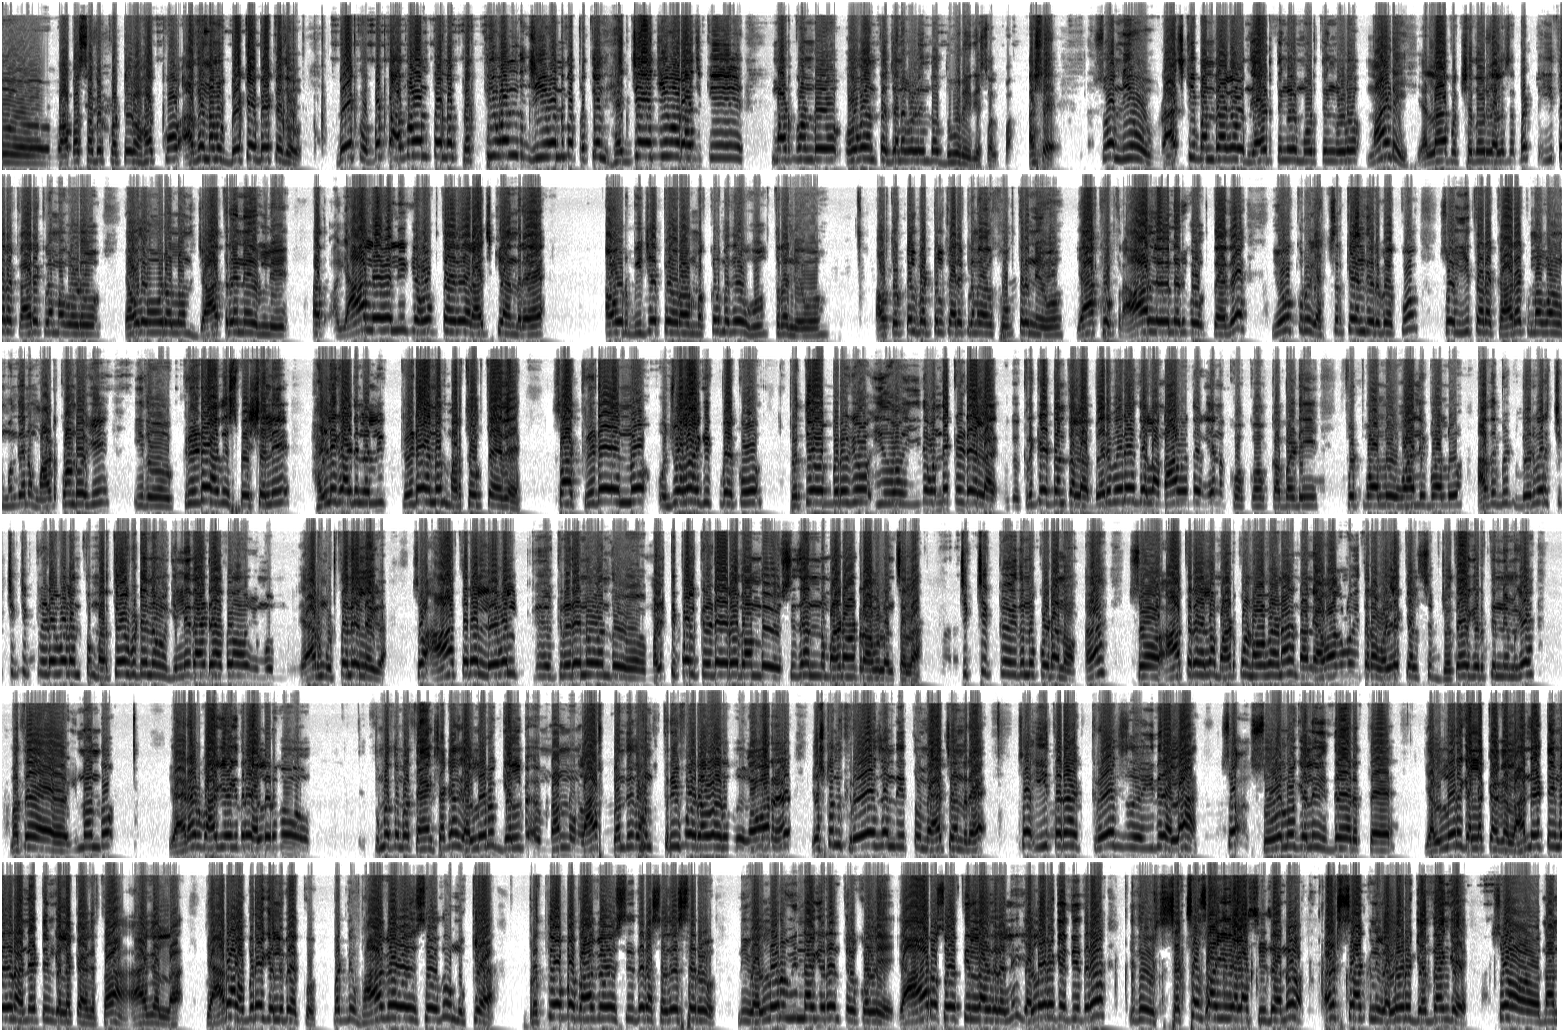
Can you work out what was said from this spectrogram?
ಬಾಬಾ ಸಾಹೇಬ್ ಕೊಟ್ಟಿರೋ ಹಕ್ಕು, ಅದು ನಮಗ್ ಬೇಕೇ ಬೇಕದು. ಬೇಕು. ಬಟ್ ಅದು ಅಂತ ನಮ್ಮ ಪ್ರತಿಯೊಂದು ಜೀವನದ ಪ್ರತಿಯೊಂದು ಹೆಜ್ಜೆ ಹೆಜ್ಜೆಗೂ ರಾಜಕೀಯ ಮಾಡ್ಕೊಂಡು ಹೋಗುವಂತ ಜನಗಳಿಂದ ದೂರ ಇರಿ ಸ್ವಲ್ಪ. ಅಷ್ಟೇ. ಸೊ ನೀವು ರಾಜಕೀಯ ಬಂದಾಗ ಒಂದ್ ಎರಡು ತಿಂಗಳು, ಮೂರ್ ತಿಂಗಳು ಮಾಡಿ. ಎಲ್ಲಾ ಪಕ್ಷದವ್ರು, ಎಲ್ಲ ಬಟ್ ಈ ತರ ಕಾರ್ಯಕ್ರಮಗಳು ಯಾವುದೋ ಊರಲ್ಲಿ ಒಂದು ಜಾತ್ರೆನೇ ಇರ್ಲಿ. ಅದ್ ಯಾವ ಲೆವೆಲ್ಗೆ ಹೋಗ್ತಾ ಇದೆ ರಾಜಕೀಯ ಅಂದ್ರೆ ಅವ್ರು ಬಿಜೆಪಿ ಅವ್ರ ಅವ್ರ ಮಕ್ಕಳ ಮದುವೆ ಹೋಗ್ತಾರ ನೀವು? ಅವ್ರ ತೊಟ್ಟಲ್ ಬಟ್ಟಲ್ ಕಾರ್ಯಕ್ರಮ ಹೋಗ್ತಾರ ನೀವು? ಯಾಕೆ ಹೋಗ್ತಾರ? ಆ ಲೆವೆಲ್ವರೆಗೂ ಹೋಗ್ತಾ ಇದೆ. ಯುವಕರು ಎಚ್ಚರಿಕೆಯಿಂದ ಇರಬೇಕು. ಸೊ ಈ ತರ ಕಾರ್ಯಕ್ರಮಗಳನ್ನ ಮುಂದೇನು ಮಾಡ್ಕೊಂಡು ಹೋಗಿ ಇದು ಕ್ರೀಡೆ ಅದು ಸ್ಪೆಷಲಿ ಹಳ್ಳಿಗಾಡಿನಲ್ಲಿ ಕ್ರೀಡೆ ಅನ್ನೋದು ಮರ್ತು ಹೋಗ್ತಾ ಇದೆ. ಸೊ ಆ ಕ್ರೀಡೆಯನ್ನು ಉಜ್ವಲವಾಗಿಕ್ಬೇಕು. ಪ್ರತಿಯೊಬ್ಬರಿಗೂ ಇದು ಇದು ಒಂದೇ ಕ್ರೀಡೆ ಅಲ್ಲ ಕ್ರಿಕೆಟ್ ಅಂತಲ್ಲ, ಬೇರೆ ಬೇರೆ ಇದೆಲ್ಲ ನಾವು ಏನು ಖೋ ಖೋ, ಕಬಡ್ಡಿ ಫುಟ್ಬಾಲ್ ವಾಲಿಬಾಲ್ ಅದು ಬಿಟ್ಟು ಬೇರೆ ಬೇರೆ ಚಿಕ್ಕ ಚಿಕ್ಕ ಚಿಕ್ಕ ಕ್ರೀಡೆಗಳಂತೂ ಮರ್ತೇ ಹೋಗ್ಬಿಟ್ಟಿ ನಾವು ಗಿಲ್ಲಿ ದಾಂಡಿ ಅದು ಯಾರು ಮುಟ್ತಾನೆ ಇಲ್ಲ ಈಗ. ಸೊ ಆ ತರ ಲೆವೆಲ್ ಕ್ರೀಡೆನೂ ಒಂದು ಮಲ್ಟಿಪಲ್ ಕ್ರೀಡೆ ಇರೋದು ಒಂದು ಸೀಸನ್ ಮಾಡೋಣ ರಾಹುಲ್ ಒಂದ್ಸಲ. ಚಿಕ್ಕ ಚಿಕ್ಕ ಇದನ್ನು ಕೂಡ ಸೊ ಆ ತರ ಎಲ್ಲ ಮಾಡ್ಕೊಂಡು ಹೋಗೋಣ. ನಾನು ಯಾವಾಗಲೂ ಈ ತರ ಒಳ್ಳೆ ಕೆಲ್ಸಕ್ಕೆ ಜೊತೆಯಾಗಿರ್ತೀನಿ ನಿಮ್ಗೆ. ಮತ್ತೆ ಇನ್ನೊಂದು, ಯಾರ್ಯಾರು ಭಾಗಿಯಾಗಿದ್ರೆ ಎಲ್ಲರಿಗೂ ತುಂಬಾ ತುಂಬಾ ಥ್ಯಾಂಕ್ಸ್ ಯಾಕಂದ್ರೆ ಎಲ್ಲರೂ ಗೆಲ್ ನಾನು ಲಾಸ್ಟ್ ಬಂದಿದ್ದ ಒಂದು ತ್ರೀ ಫೋರ್ ಅವರ್ ಅವರ್ ಎಷ್ಟೊಂದು ಕ್ರೇಜ್ ಅಂದ ಇತ್ತು ಮ್ಯಾಚ್ ಅಂದ್ರೆ. ಸೊ ಈ ತರ ಕ್ರೇಜ್ ಇದೆ ಅಲ್ಲ? ಸೊ ಸೋಲು ಗೆಲುವು ಇದ್ದೇ ಇರುತ್ತೆ. ಎಲ್ಲರೂ ಗೆಲ್ಲಕ್ಕಾಗಲ್ಲ. ಹನ್ನೆರಡು ಟೀಮ್ ಇದ್ರೆ ಹನ್ನೆರಡು ಟೀಮ್ ಗೆಲ್ಲಕ್ಕಾಗತ್ತಾ? ಆಗಲ್ಲ. ಯಾರೋ ಒಬ್ಬರೇ ಗೆಲ್ಲಬೇಕು ಬಟ್ ನೀವು ಭಾಗವಹಿಸೋದು ಮುಖ್ಯ. ಪ್ರತಿಯೊಬ್ಬ ಭಾಗವಹಿಸಿದ್ರ ಸದಸ್ಯರು? ನೀವೆಲ್ಲರೂ ವಿನ್ ಆಗಿರೋ ಅಂತ ತಿಳ್ಕೊಳ್ಳಿ. ಯಾರು ಸೋತಿಲ್ಲ ಇದರಲ್ಲಿ, ಎಲ್ಲರೂ ಗೆದ್ದಿದ್ರೆ ಇದು ಸಕ್ಸಸ್ ಆಗಿದೆಯಲ್ಲ ಸೀಸನ್ ಅಷ್ಟು ಸಾಕು, ನೀವೆಲ್ಲರೂ ಗೆದ್ದಂಗೆ. ಸೊ ನಾನು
